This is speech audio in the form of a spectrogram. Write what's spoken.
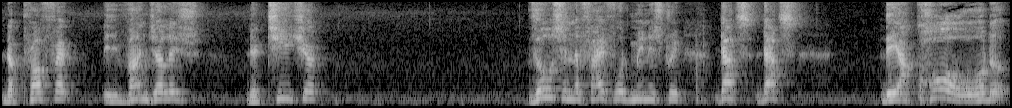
the prophet, the evangelist, the teacher, those in the fivefold ministry, that's that's they are called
